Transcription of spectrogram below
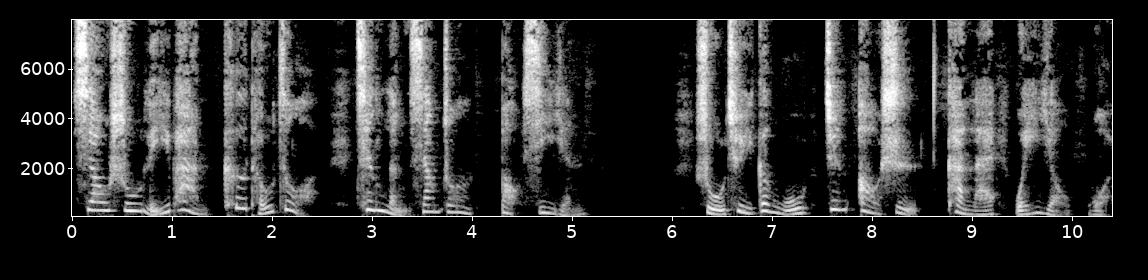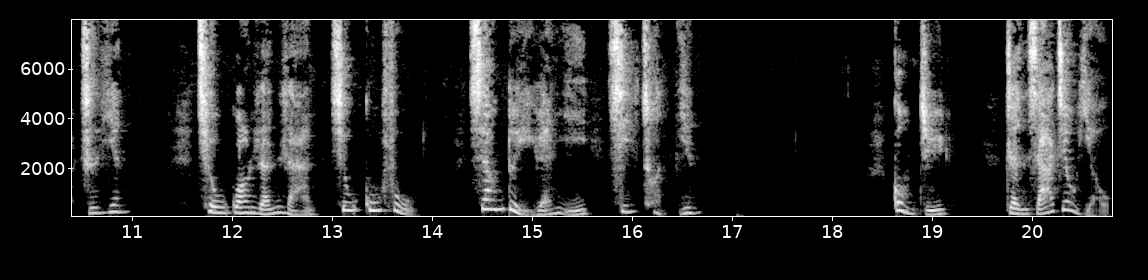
萧疏篱畔磕头坐，清冷香中抱膝吟。暑去更无君傲视，看来唯有我知音。秋光荏苒休辜负，相对缘宜惜寸阴。共菊，枕霞旧友，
